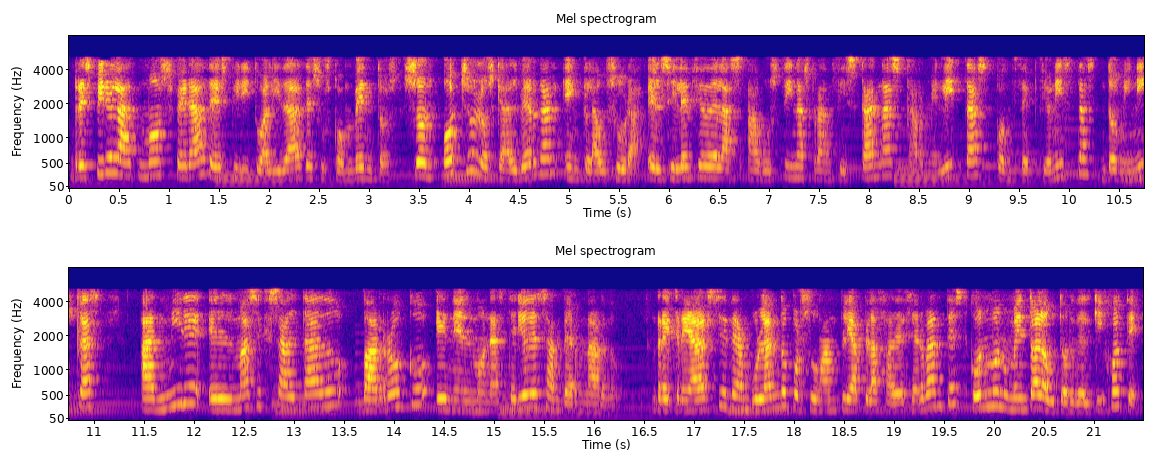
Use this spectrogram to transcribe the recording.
Respire la atmósfera de espiritualidad de sus conventos. Son ocho los que albergan en clausura el silencio de las agustinas franciscanas, carmelitas, concepcionistas, dominicas. Admire el más exaltado barroco en el monasterio de San Bernardo, recrearse deambulando por su amplia plaza de Cervantes con monumento al autor del Quijote,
